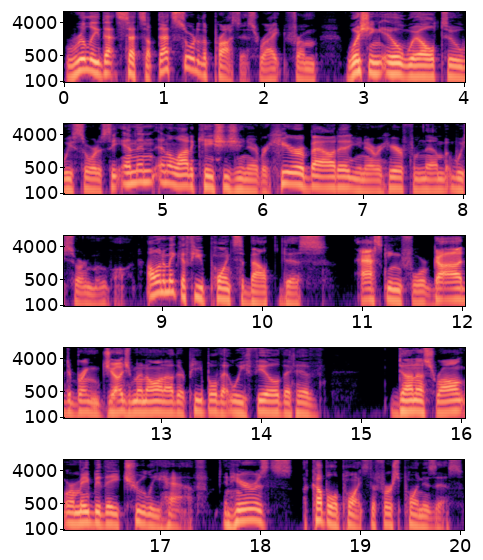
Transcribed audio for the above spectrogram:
really that sets up. That's sort of the process, right? From wishing ill will to we sort of see. And then in a lot of cases, you never hear about it. You never hear from them, but we sort of move on. I want to make a few points about this asking for God to bring judgment on other people that we feel that have done us wrong, or maybe they truly have. And here is a couple of points. The first point is this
